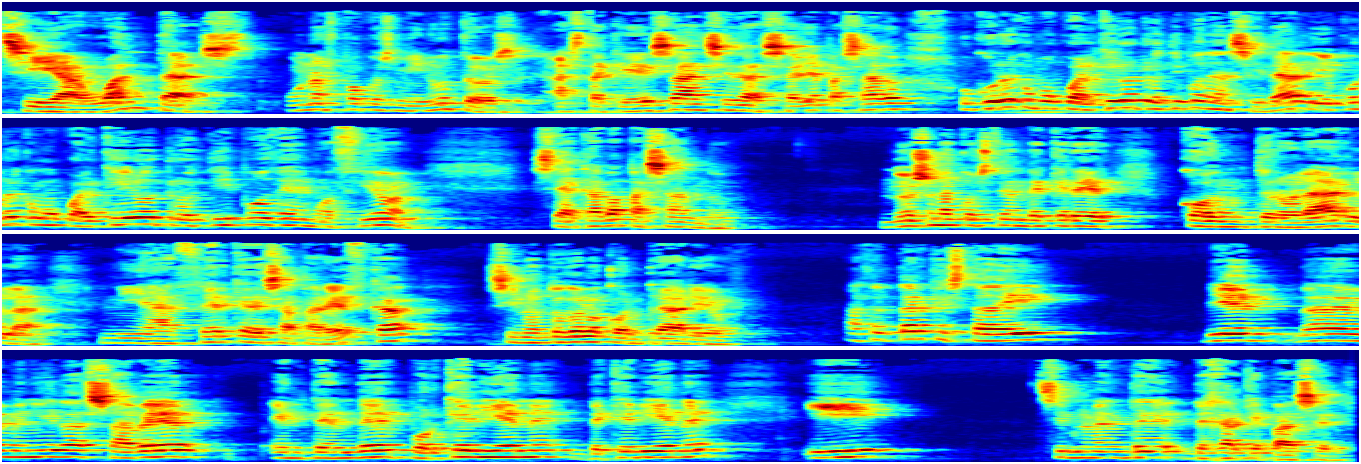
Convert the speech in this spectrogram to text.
Si aguantas unos pocos minutos hasta que esa ansiedad se haya pasado, ocurre como cualquier otro tipo de ansiedad y ocurre como cualquier otro tipo de emoción. Se acaba pasando. No es una cuestión de querer controlarla ni hacer que desaparezca, sino todo lo contrario. Aceptar que está ahí, bien, nada bienvenida, saber entender por qué viene, de qué viene y simplemente dejar que pase.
